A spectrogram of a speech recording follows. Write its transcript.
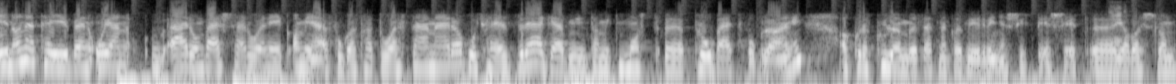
Én Anett helyében olyan áron vásárolnék, ami elfogadható a számára, hogyha ez drágább, mint amit most ö, próbált foglalni, akkor a különbözetnek az érvényesítését ö, javaslom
